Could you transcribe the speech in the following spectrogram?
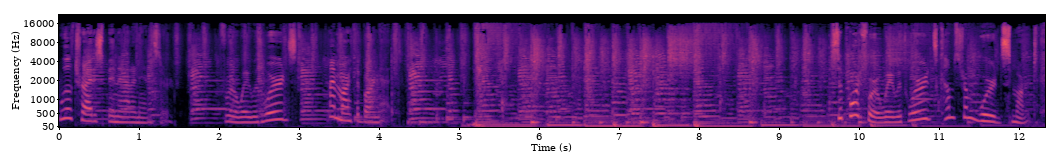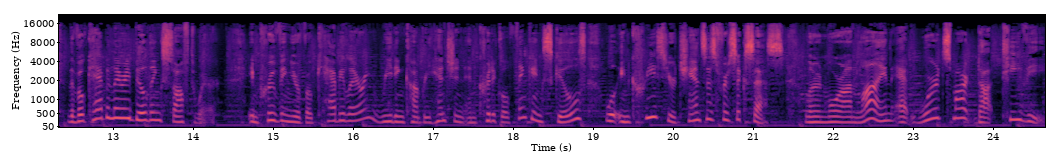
We'll try to spin out an answer. For A Way with Words, I'm Martha Barnette. Support for A Way with Words comes from WordSmart, the vocabulary building software. Improving your vocabulary, reading comprehension, and critical thinking skills will increase your chances for success. Learn more online at wordsmart.tv.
